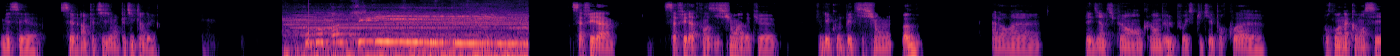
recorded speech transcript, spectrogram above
mais c'est euh, un petit clin d'œil. Ça fait la, ça fait la transition avec euh, les compétitions hommes. Alors, je l'ai dit un petit peu en, préambule pour expliquer pourquoi, pourquoi on a commencé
